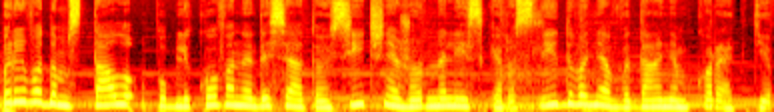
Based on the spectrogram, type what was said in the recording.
Приводом стало опубліковане 10 січня журналістське розслідування виданням коректів.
